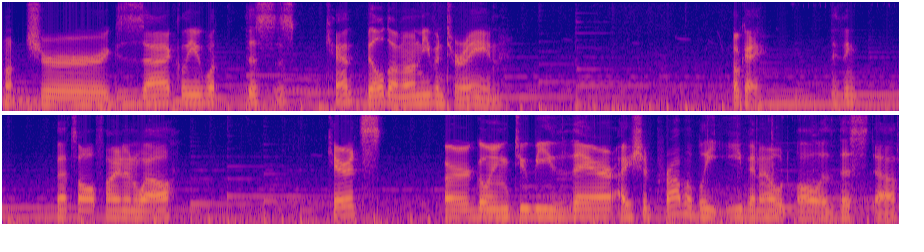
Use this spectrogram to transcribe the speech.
Not sure exactly what this is. Can't build on uneven terrain. Okay. I think that's all fine and well. Carrots are going to be there. I should probably even out all of this stuff.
